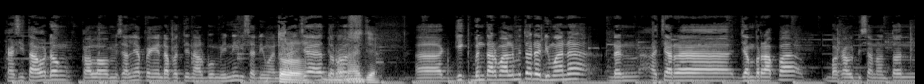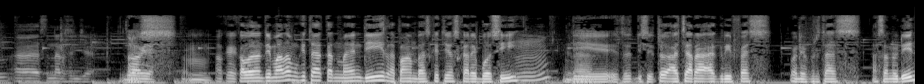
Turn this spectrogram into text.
Kasih tahu dong kalau misalnya pengen dapetin album ini bisa di mana aja di terus aja. eh, gig bentar malam itu ada di mana dan acara jam berapa bakal bisa nonton eh, Senar Senja. Oh iya. Yes. Hmm. Oke, kalau nanti malam kita akan main di lapangan basket Yos Karebosi. Hmm. Di itu di situ acara Agrifest Universitas Hasanuddin.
